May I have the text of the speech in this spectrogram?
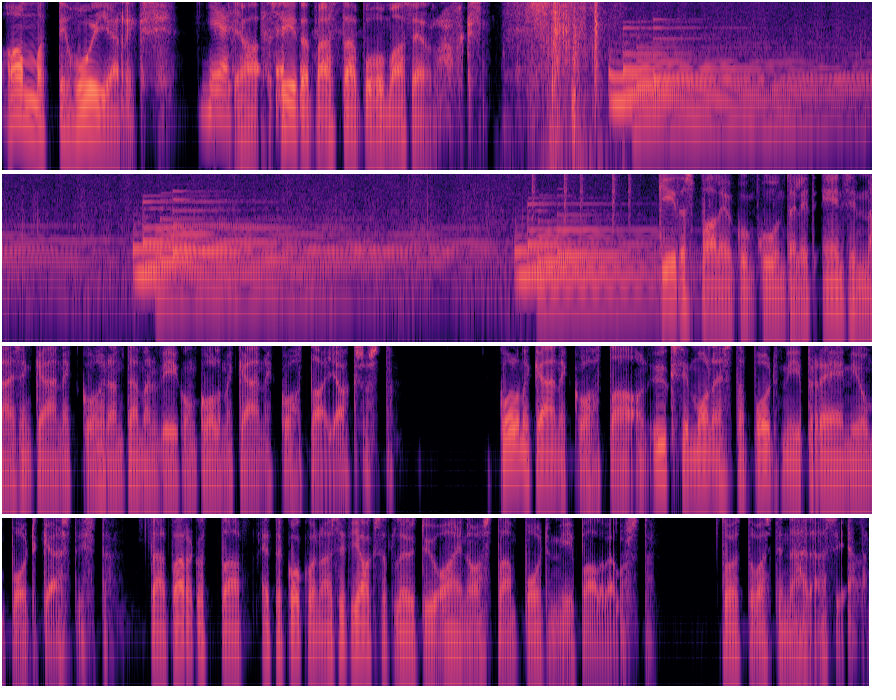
ammattihuijariksi. Yeah. Ja siitä päästään puhumaan seuraavaksi. Kiitos paljon, kun kuuntelit ensimmäisen käännekohdan tämän viikon kolme käännekohtaa jaksosta. Kolme käännekohtaa on yksi monesta Podme Premium podcastista. Tämä tarkoittaa, että kokonaiset jaksot löytyy ainoastaan Podme-palvelusta. Toivottavasti nähdään siellä.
